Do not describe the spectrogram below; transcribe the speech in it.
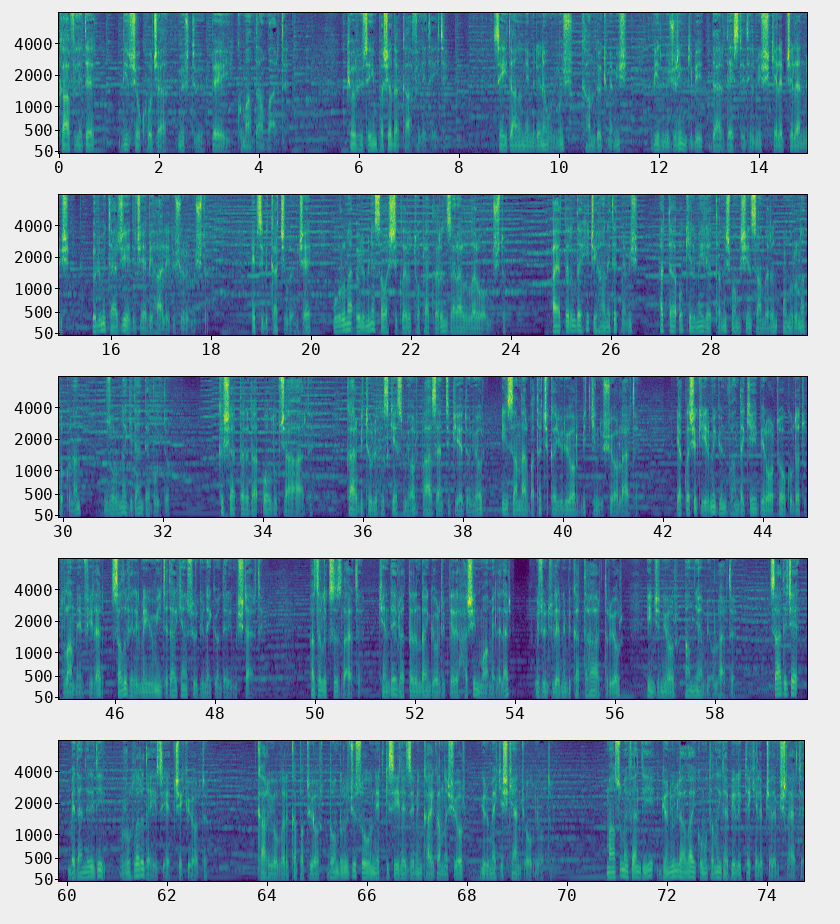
Kafilede birçok hoca, müftü, bey, kumandan vardı. Kör Hüseyin Paşa da kafiledeydi. Seyda'nın emrine uymuş, kan dökmemiş, bir mücrim gibi derdest edilmiş, kelepçelenmiş, ölümü tercih edeceği bir hale düşürülmüştü. Hepsi birkaç yıl önce uğruna ölümüne savaştıkları toprakların zararlıları olmuştu. Hayatlarında hiç ihanet etmemiş, hatta o kelimeyle tanışmamış insanların onuruna dokunan, zoruna giden de buydu. Kış şartları da oldukça ağırdı. Kar bir türlü hız kesmiyor, bazen tipiye dönüyor, insanlar bata çıka yürüyor, bitkin düşüyorlardı. Yaklaşık 20 gün Van'daki bir ortaokulda tutulan menfiler salı verilmeyi ümit ederken sürgüne gönderilmişlerdi. Hazırlıksızlardı. Kendi evlatlarından gördükleri haşin muameleler üzüntülerini bir kat daha arttırıyor, inciniyor, anlayamıyorlardı. Sadece bedenleri değil, ruhları da eziyet çekiyordu. Kar yolları kapatıyor, dondurucu soğuğun etkisiyle zemin kayganlaşıyor, yürümek işkence oluyordu. Masum Efendi'yi gönüllü alay komutanıyla birlikte kelepçelemişlerdi.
